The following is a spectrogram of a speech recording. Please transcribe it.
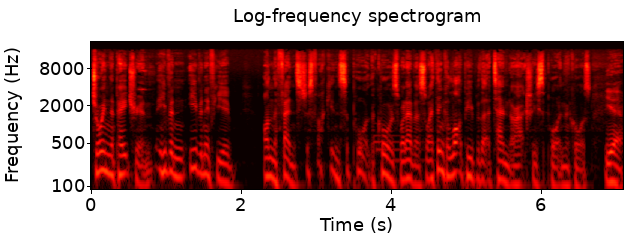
join the Patreon. Even even if you're on the fence, just fucking support the cause, whatever. So I think a lot of people that attend are actually supporting the cause. Yeah.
